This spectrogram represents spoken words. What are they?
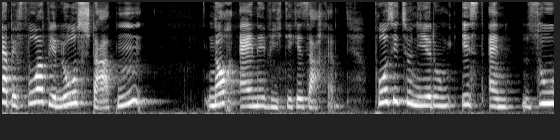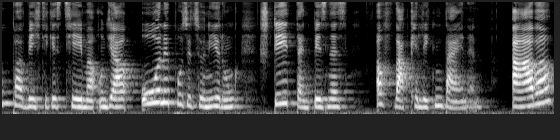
Ja, bevor wir losstarten, noch eine wichtige Sache. Positionierung ist ein super wichtiges Thema und ja, ohne Positionierung steht dein Business auf wackeligen Beinen. Aber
